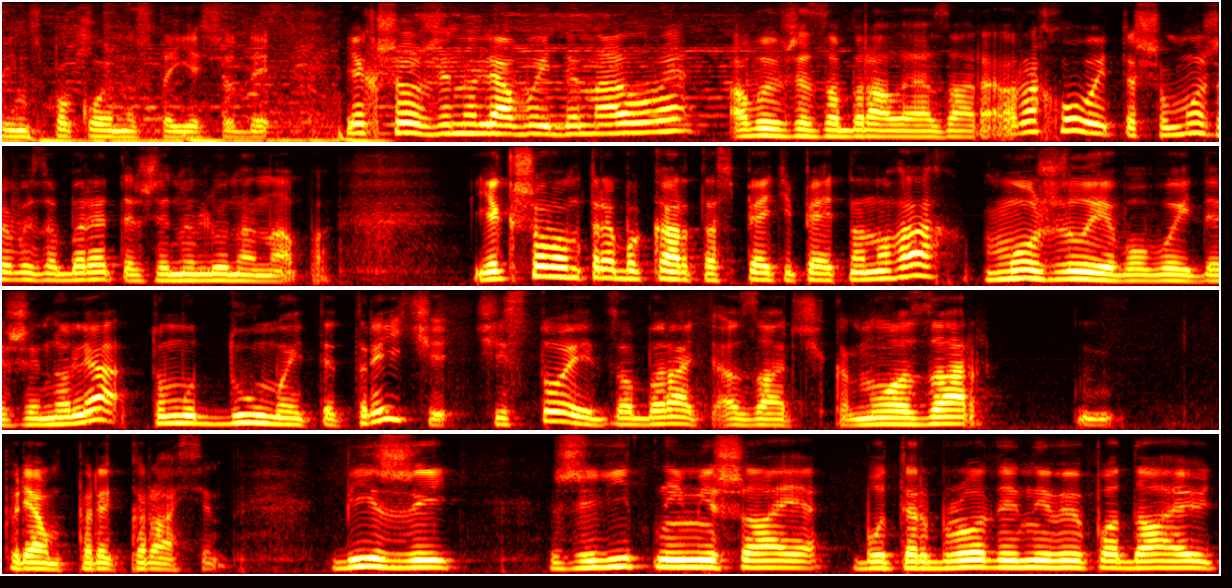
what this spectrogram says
він спокійно стає сюди. Якщо G0 вийде на ЛВ, а ви вже забрали Азара, раховуйте, що може ви заберете G0 на напа. Якщо вам треба карта з 5,5 на ногах, можливо, вийде G0, тому думайте тричі, чи стоїть забирати Азарчика. Ну, Азар прям прекрасен. Біжить, живіт не мішає, бутерброди не випадають.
